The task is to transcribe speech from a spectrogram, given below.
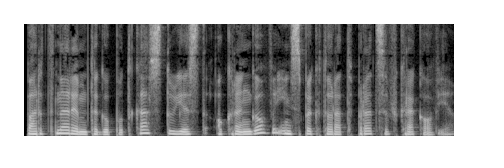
Partnerem tego podcastu jest Okręgowy Inspektorat Pracy w Krakowie.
